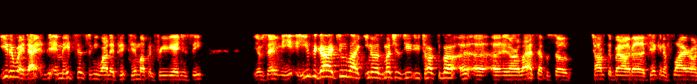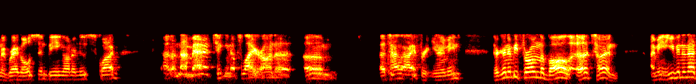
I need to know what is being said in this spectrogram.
either way, that it made sense to me why they picked him up in free agency. You know what I'm saying? He, he's the guy too. Like you know, as much as you, you talked about uh, uh, uh in our last episode, talked about uh, taking a flyer on a Greg Olsen being on a new squad. I'm not mad at taking a flyer on a um a Tyler Eifert. You know what I mean? They're going to be throwing the ball a ton. I mean, even in that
